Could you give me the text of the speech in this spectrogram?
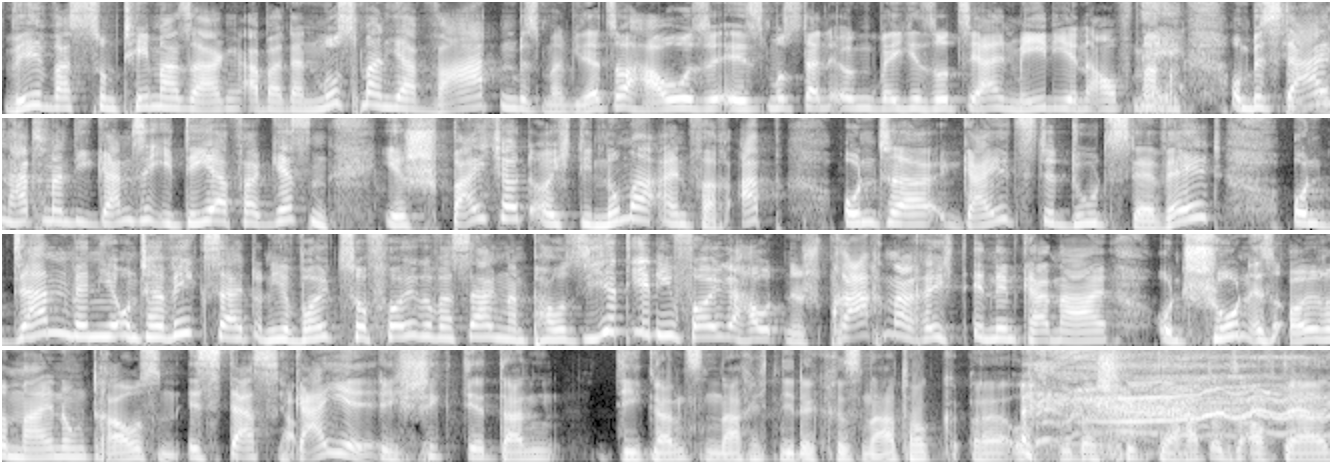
will was zum Thema sagen, aber dann muss man ja warten, bis man wieder zu Hause ist, muss dann irgendwelche sozialen Medien aufmachen. und bis dahin hat man die ganze Idee ja vergessen. Ihr speichert euch die Nummer einfach ab unter geilste Dudes der Welt und dann, wenn ihr unterwegs seid und ihr wollt zur Folge was sagen, dann pausiert ihr die Folge, haut eine Sprachnachricht in den Kanal und schon ist eure Meinung draußen. Ist das geil? Ich schicke dir dann die ganzen Nachrichten, die der Chris Natok äh, uns rüberschickt. Der hat uns auf der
